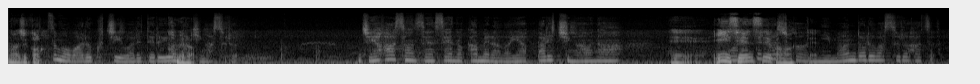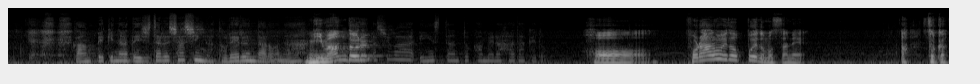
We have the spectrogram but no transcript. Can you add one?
マジか。いつも悪口言われてるような気がするジェファソン先生のカメラはやっぱり違うな。へえいい先生かなって。で確か2万ドルはするはず。完璧なデジタル写真が撮れるんだろうな。2万ドル？私はインスタントカメラ派だけど。はあ。ポラロイドっぽいの持ってたね。あそっか。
